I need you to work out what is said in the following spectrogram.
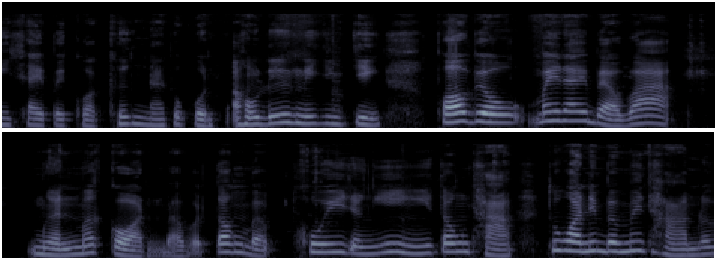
มีชัยไปกว่าครึ่งนะทุกคนเอาเรื่องนี้จริง ๆ เพราะเบลไม่ได้แบบว่าเหมือนเมื่อก่อนแบบว่าต้องแบบคุยอย่างนี้อย่างนี้ต้องถาม ทุกวันนี้เบลไม่ถามแล้ว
